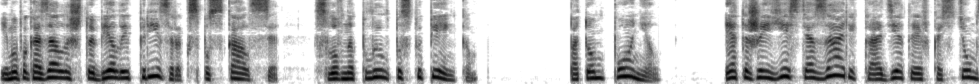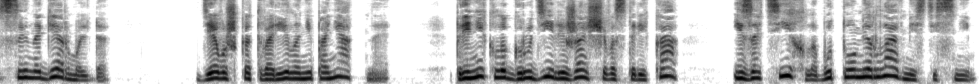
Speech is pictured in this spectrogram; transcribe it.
Ему показалось, что белый призрак спускался, словно плыл по ступенькам. Потом понял, это же и есть Азарика, одетая в костюм сына Гермальда. Девушка творила непонятное, приникла к груди лежащего старика и затихла, будто умерла вместе с ним.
